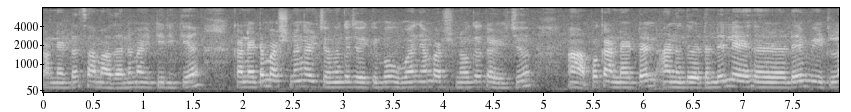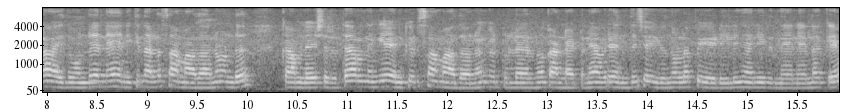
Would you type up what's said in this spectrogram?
കണ്ണേട്ടൻ സമാധാനമായിട്ടിരിക്കുക കണ്ണേട്ടൻ ഭക്ഷണം കഴിച്ചോ എന്നൊക്കെ ചോദിക്കുമ്പോൾ ഉവ്വ ഞാൻ ഭക്ഷണമൊക്കെ കഴിച്ചു. ആ അപ്പോൾ കണ്ണേട്ടൻ അനന്തവേട്ടന്റെ ലേഖയുടെയും വീട്ടിലായതുകൊണ്ട് തന്നെ എനിക്ക് നല്ല സമാധാനമുണ്ട്. കമലേശ്വരത്തെ അറിഞ്ഞെങ്കിൽ എനിക്കൊരു സമാധാനം കിട്ടില്ലായിരുന്നു. കണ്ണേട്ടനെ അവരെന്ത് ചെയ്യും എന്നുള്ള പേടിയിൽ ഞാൻ ഇരുന്നേനെന്നൊക്കെ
